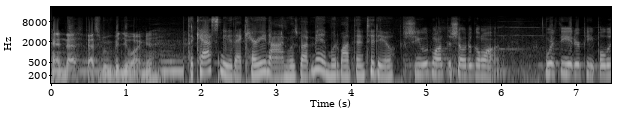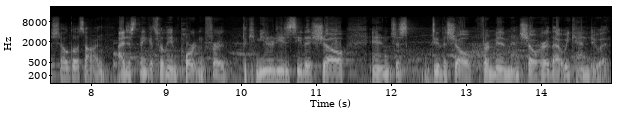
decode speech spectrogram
and that, that's what we've been doing. The cast knew that carrying on was what Mim would want them to do. She would want the show to go on. We're theater people, the show goes on. I just think it's really important for the community to see this show and just do the show for Mim and show her that we can do it.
